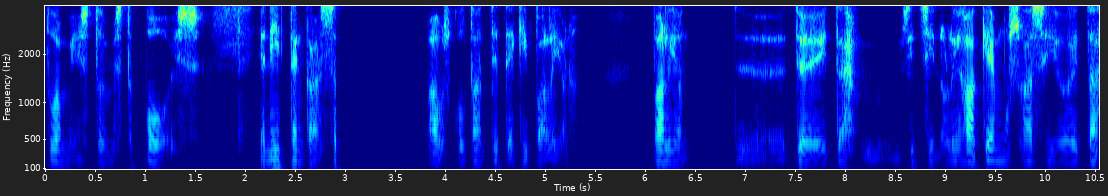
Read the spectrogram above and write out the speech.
tuomioistuimista pois. Ja niiden kanssa Auskultantti teki paljon, paljon töitä. Sitten siinä oli hakemusasioita,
